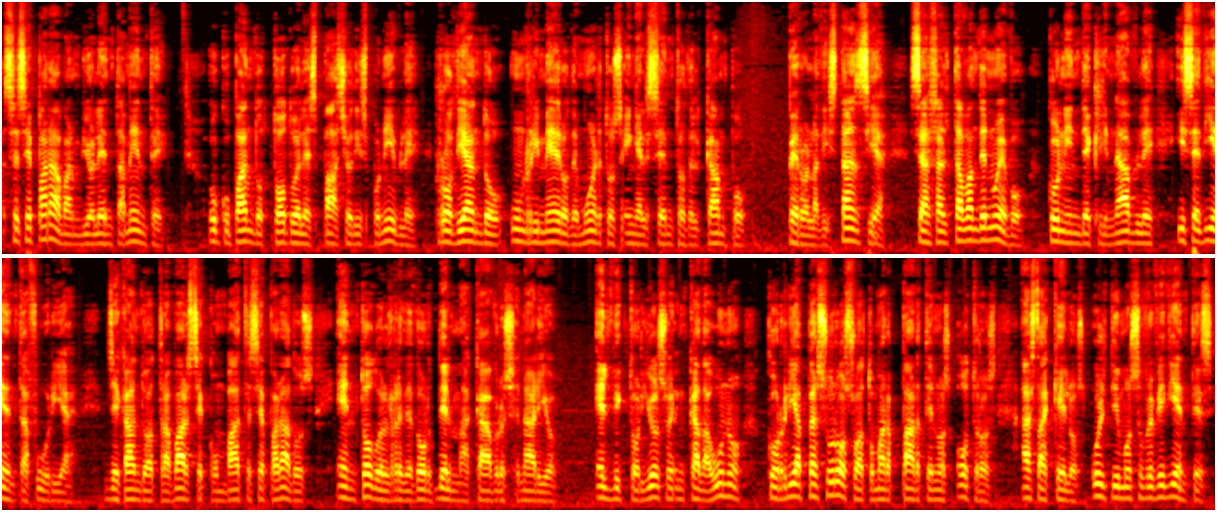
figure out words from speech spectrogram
se separaban violentamente, ocupando todo el espacio disponible, rodeando un rimero de muertos en el centro del campo. Pero a la distancia se asaltaban de nuevo con indeclinable y sedienta furia, llegando a trabarse combates separados en todo alrededor del macabro escenario. El victorioso en cada uno corría presuroso a tomar parte en los otros hasta que los últimos sobrevivientes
